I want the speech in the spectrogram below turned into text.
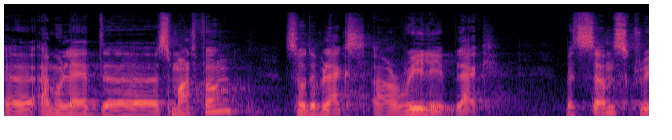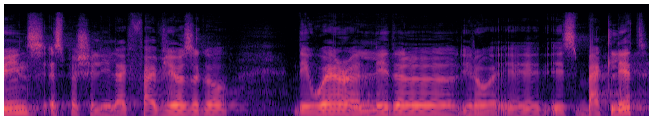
uh, AMOLED uh, smartphone, so the blacks are really black. But some screens, especially like five years ago, they were a little, you know, it's backlit,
